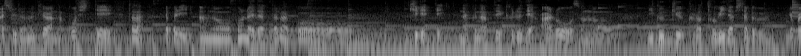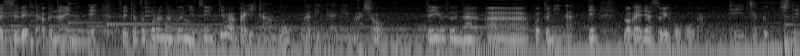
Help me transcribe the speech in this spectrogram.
足裏の毛は残してただやっぱりあの本来だったらこう切れてなくなってくるであろうその肉球から飛び出した部分やっぱり滑って危ないのでそういったところの分についてはバリカンをかけてあげましょうというふうなあことになって我が家ではそういう方法が定着して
